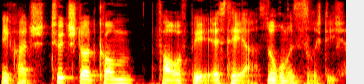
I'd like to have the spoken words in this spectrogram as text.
nee Quatsch, twitch.com, VfBSTR. So rum ist es richtig.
